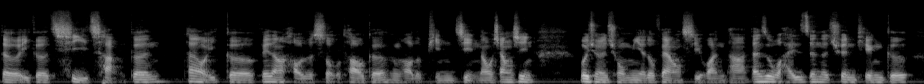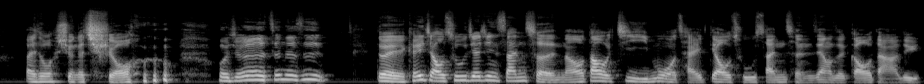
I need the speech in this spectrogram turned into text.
的一个气场，跟他有一个非常好的手套，跟很好的拼劲。那我相信味全的球迷也都非常喜欢他。但是我还是真的劝天哥，拜托选个球。我觉得真的是对，可以缴出接近三成，然后到季末才掉出三成这样子高达率，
